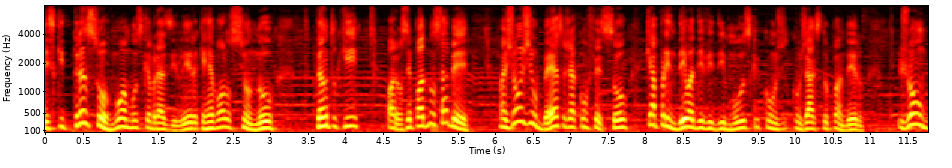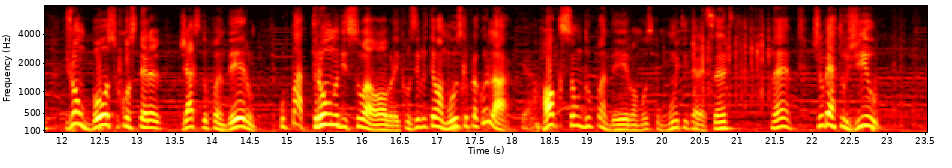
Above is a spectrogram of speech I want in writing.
esse que transformou a música brasileira, que revolucionou tanto que, olha, você pode não saber, mas João Gilberto já confessou que aprendeu a dividir música com, com Jacques do Pandeiro. João, João Bolso considera Jacques do Pandeiro o patrono de sua obra. Inclusive ele tem uma música, procure lá, que é Roxon do Pandeiro, uma música muito interessante. Né? Gilberto Gil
